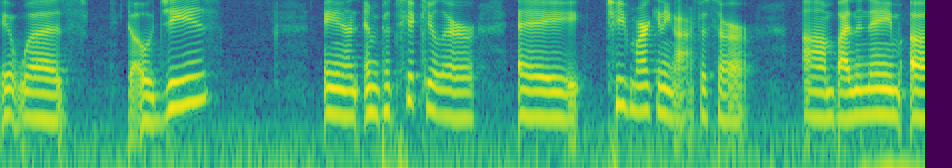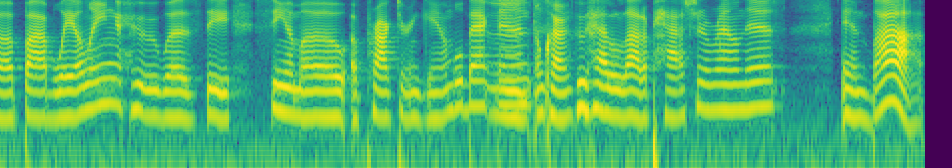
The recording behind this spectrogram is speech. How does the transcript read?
it was the OGs, and in particular, a chief marketing officer um, by the name of Bob Wehling, who was the CMO of Procter and Gamble back then Okay. who had a lot of passion around this. And Bob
